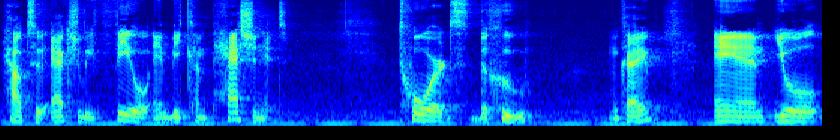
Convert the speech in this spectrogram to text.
how to actually feel and be compassionate towards the who. Okay, and you'll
